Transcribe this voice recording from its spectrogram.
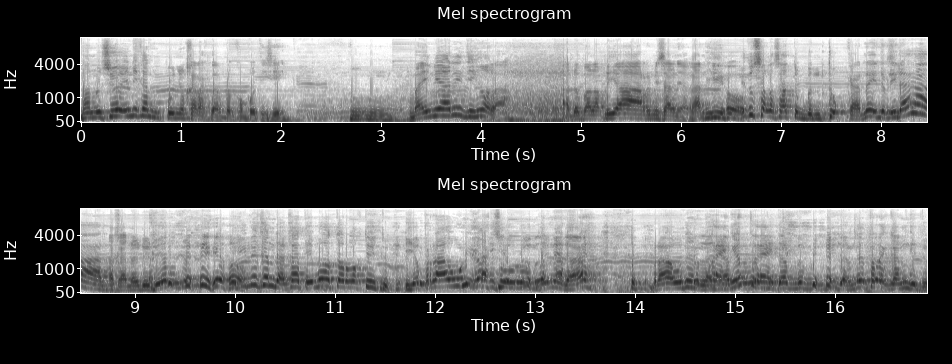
manusia ini kan punya karakter berkompetisi. Hmm. Nah ini hari jingok lah. Ada balap liar misalnya kan. Iya. Itu salah satu bentuk Karena hidup di darat. akan ada dia Iya. ini kan enggak kate motor waktu itu ya perahu nih kan di showroom kan dah perahu nih lah Ngetrek, ngetrek. kita bidang ngetrek kan gitu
